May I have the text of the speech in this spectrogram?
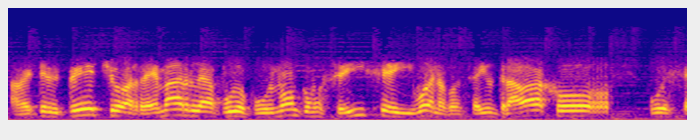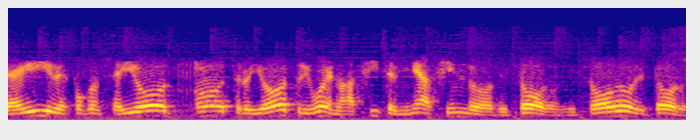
a meter el pecho, a remarla, puro pulmón, como se dice, y bueno, conseguí un trabajo, pude seguir, después conseguí otro, otro y otro, y bueno, así terminé haciendo de todo, de todo, de todo.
